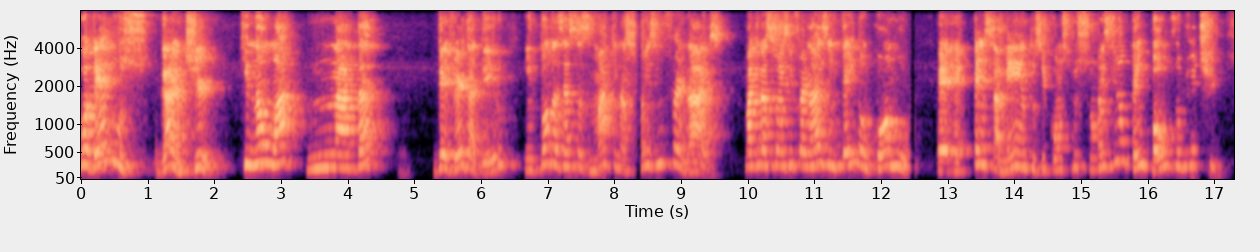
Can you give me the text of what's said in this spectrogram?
Podemos garantir que não há nada de verdadeiro em todas essas maquinações infernais. Maquinações infernais entendam como é, é, pensamentos e construções que não têm bons objetivos.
